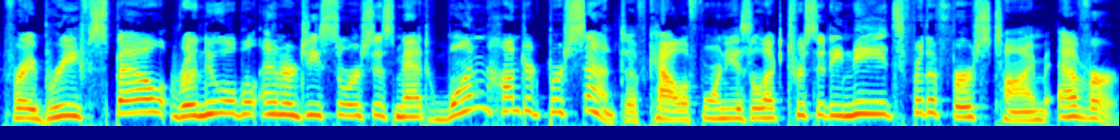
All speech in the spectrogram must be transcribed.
For a brief spell, renewable energy sources met 100% of California's electricity needs for the first time ever.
